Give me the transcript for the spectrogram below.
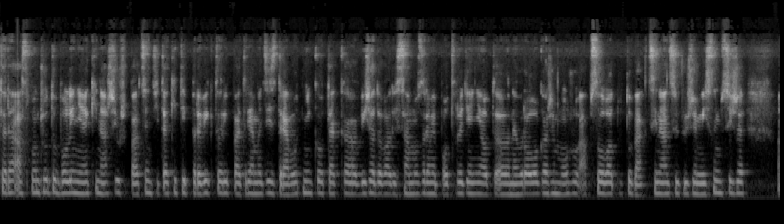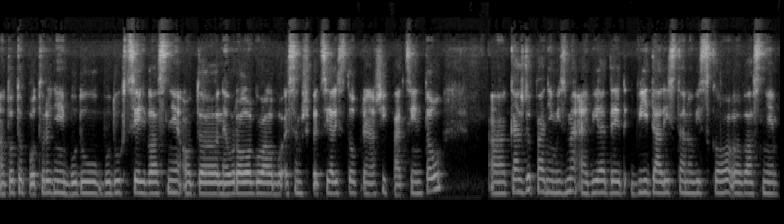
teda aspoň čo tu boli nejakí naši už pacienti, takí tí prví, ktorí patria medzi zdravotníkov, tak uh, vyžadovali samozrejme potvrdenie od uh, neurologa, že môžu absolvovať túto vakcináciu. Čiže myslím si, že uh, toto potvrdenie budú, budú chcieť vlastne od neurologov alebo SM špecialistov pre našich pacientov. Každopádne my sme aj vydali stanovisko vlastne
